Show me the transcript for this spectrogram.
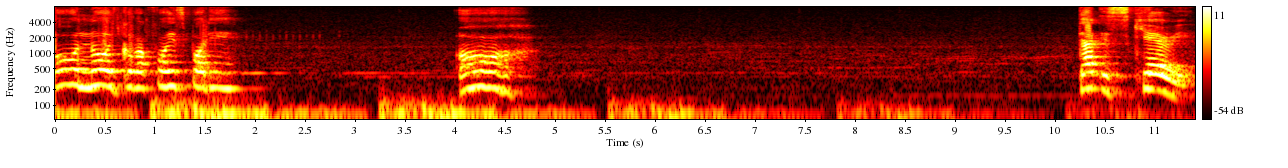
Oh no, it go back for his body. Oh. That is scary.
